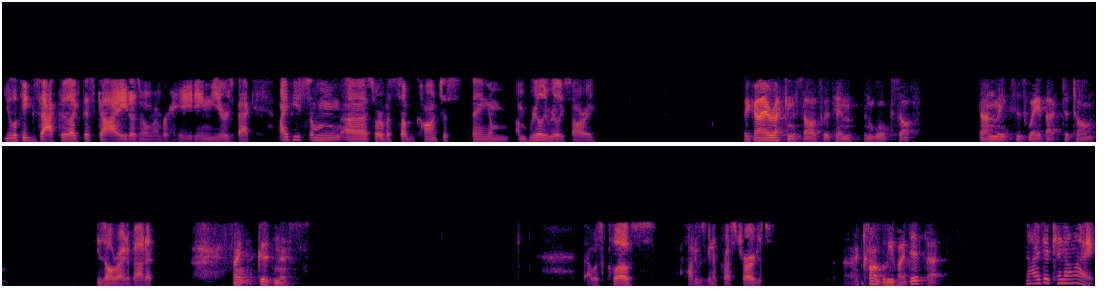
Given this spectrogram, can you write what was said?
you look exactly like this guy he doesn't remember hating years back. Might be some uh sort of a subconscious thing. I'm I'm really really sorry. The guy reconciles with him and walks off. Dan makes his way back to Tom. He's all right about it. Thank goodness. That was close. I thought he was going to press charges. I can't believe I did that. Neither can I.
